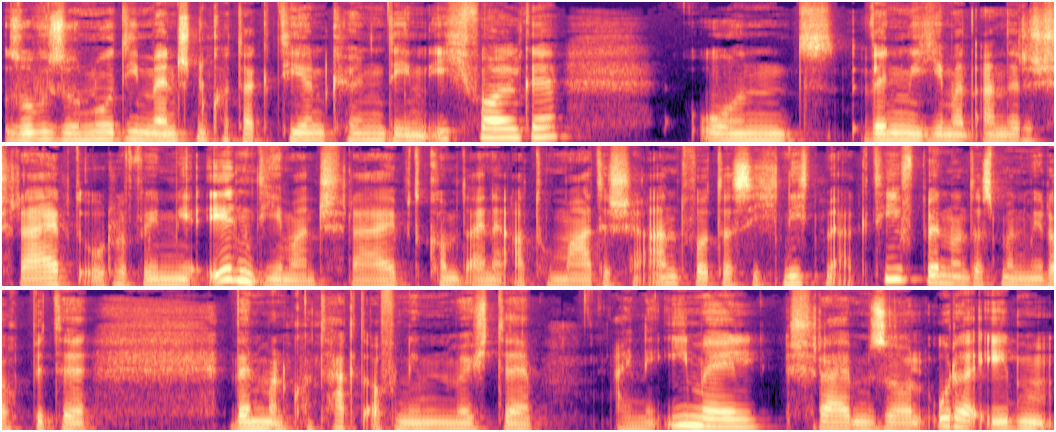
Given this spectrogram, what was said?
sowieso nur die Menschen kontaktieren können, denen ich folge. Und wenn mir jemand anderes schreibt oder wenn mir irgendjemand schreibt, kommt eine automatische Antwort, dass ich nicht mehr aktiv bin und dass man mir doch bitte, wenn man Kontakt aufnehmen möchte, eine E-Mail schreiben soll oder eben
